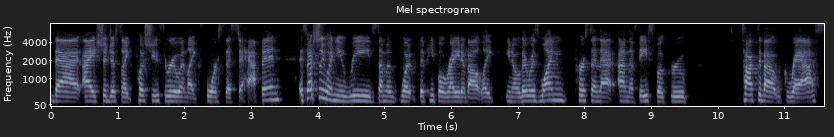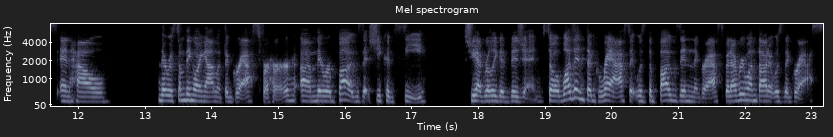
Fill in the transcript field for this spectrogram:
that i should just like push you through and like force this to happen especially when you read some of what the people write about like you know there was one person that on the facebook group talked about grass and how there was something going on with the grass for her. Um, there were bugs that she could see. She had really good vision. So it wasn't the grass, it was the bugs in the grass, but everyone thought it was the grass.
